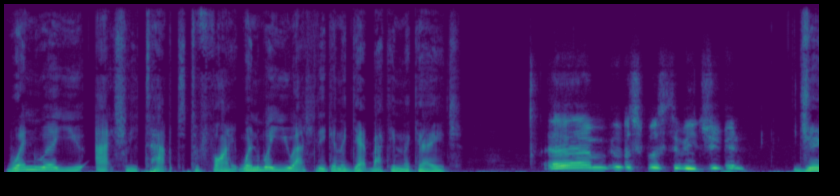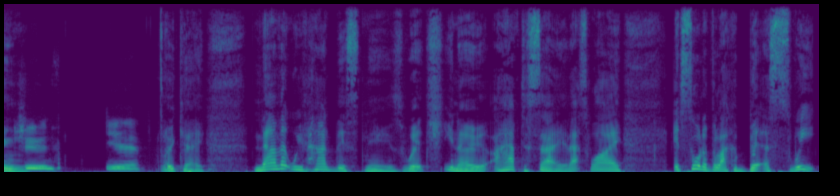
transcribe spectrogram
when were you actually tapped to fight? When were you actually going to get back in the cage? Um, it was supposed to be June. June. June. Yeah. Okay. Now that we've had this news, which, you know, I have to say, that's why it's sort of like a bittersweet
